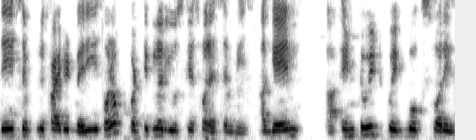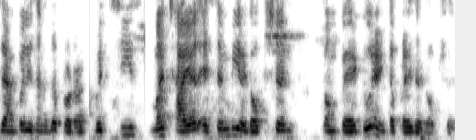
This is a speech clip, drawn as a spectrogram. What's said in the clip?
they simplified it very for a particular use case for SMBs. Again, uh, Intuit QuickBooks, for example, is another product which sees much higher SMB adoption compared to an enterprise adoption.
